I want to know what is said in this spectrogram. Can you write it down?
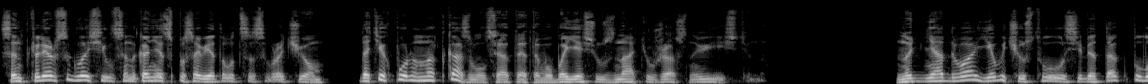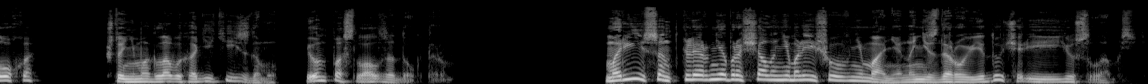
Сент-Клер согласился, наконец, посоветоваться с врачом, до тех пор он отказывался от этого, боясь узнать ужасную истину. Но дня два Ева чувствовала себя так плохо, что не могла выходить из дому, и он послал за доктором. Мария Сент-Клер не обращала ни малейшего внимания на нездоровье дочери и ее слабость.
